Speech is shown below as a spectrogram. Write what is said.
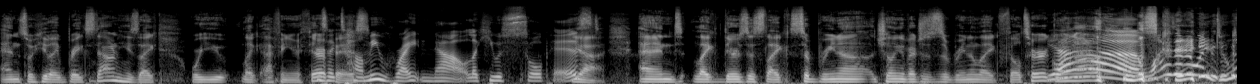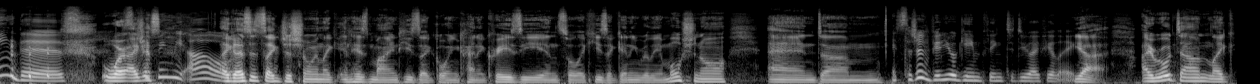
And so he like breaks down. He's like, "Were you like effing your He's therapist?" like, "Tell me right now." Like he was so pissed. Yeah, and like there's this like Sabrina, Chilling Adventures of Sabrina like filter Yeah. going on. on the Why is everyone doing this? Where I It's guess me out. I guess it's like just showing like in his mind he's like going kind of crazy, and so like he's like getting really emotional, and um it's such a video game thing to do. I feel like. yeah, I wrote down like,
